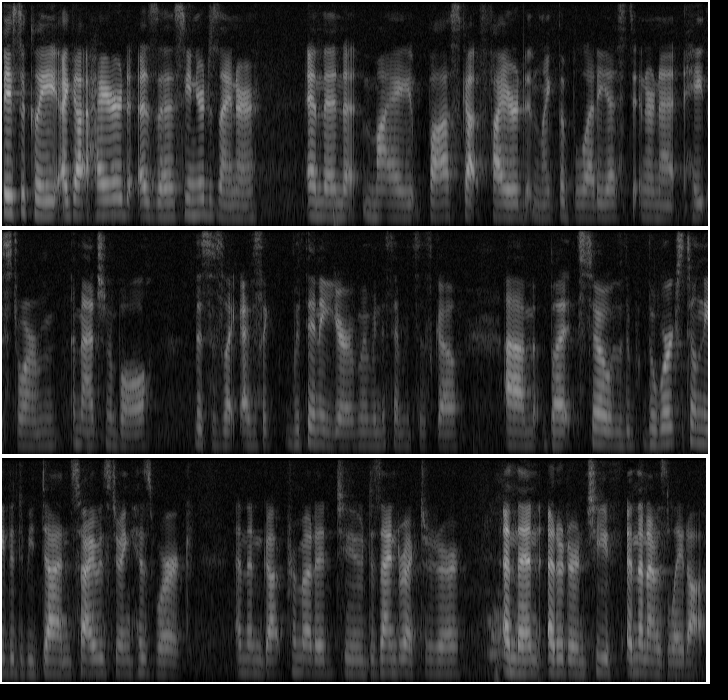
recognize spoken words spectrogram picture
basically I got hired as a senior designer, and then my boss got fired in like the bloodiest internet hate storm imaginable. This is like, I was like within a year of moving to San Francisco. Um, but so the, the work still needed to be done. So I was doing his work and then got promoted to design director and then editor in chief, and then I was laid off.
